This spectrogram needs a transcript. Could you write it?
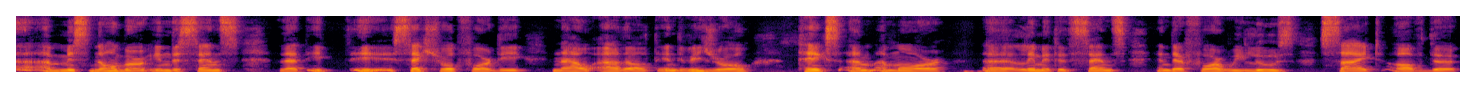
a, misnomer in the sense that it is sexual for the now adult individual takes a, more uh, limited sense, and therefore we lose sight of the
